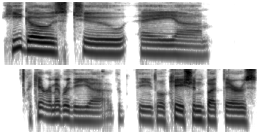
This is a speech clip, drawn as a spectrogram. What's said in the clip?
he goes to a um, I can't remember the, uh, the, the location, but there's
